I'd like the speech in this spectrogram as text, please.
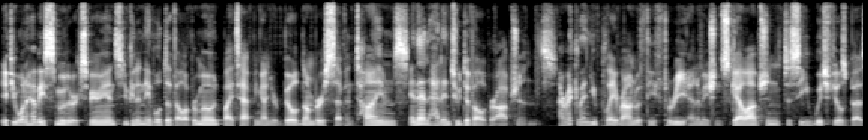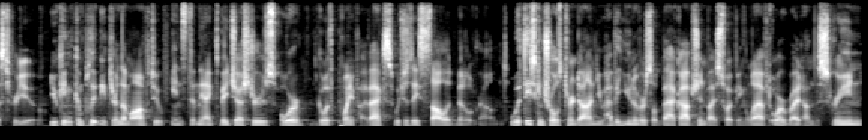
If you want to have a smoother experience, you can enable developer mode by tapping on your build number seven times, and then head into developer options. I recommend you play around with the three animation scale options to see which feels best for you. You can completely turn them off to instantly activate gestures, or go with 0.5x, which is a solid middle ground. With these controls turned on, you have a universal back option by swiping left or right on the screen,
